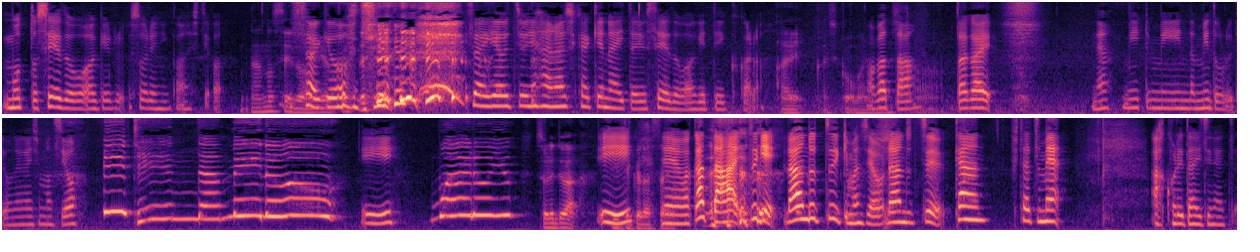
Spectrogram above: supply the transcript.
もっと精度を上げるそれに関しては。何の制度を作業上げようとして中。作業中に話しかけないという精度を上げていくから。はい、かしこまりました。分かった？お互い。ね Meet me in the middle でお願いしますよ。Meet in the middle. いい？Why do you? それでは聞い？いいてください。ねえ分かった？はい次。ラウンド2いきますよ。ラウンド2カン2つ目あこれ大事なやつ。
